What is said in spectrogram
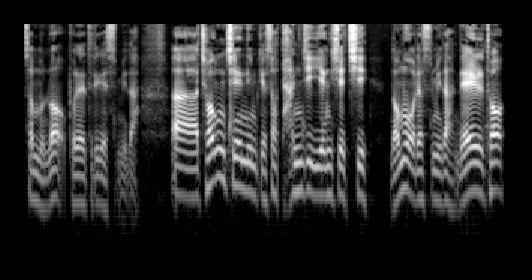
선물로 보내드리겠습니다. 아, 정지혜님께서 단지 이행시의 지 너무 어렵습니다. 내일 더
